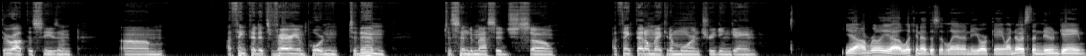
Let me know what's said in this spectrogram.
throughout the season. Um, I think that it's very important to them to send a message, so I think that'll make it a more intriguing game. Yeah, I'm really uh, looking at this Atlanta New York game. I know it's the noon game,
